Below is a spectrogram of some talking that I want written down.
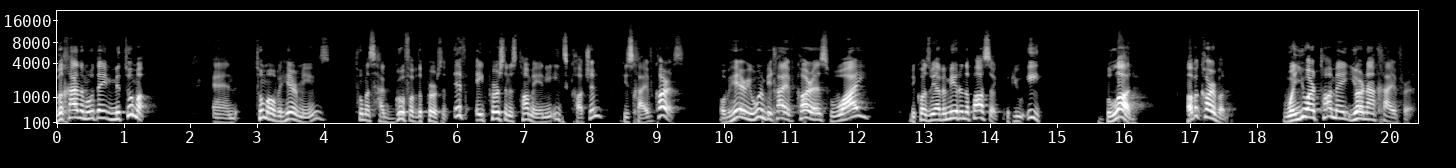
V'chad l'mutim mituma. And Tuma over here means tumas haguf of the person. If a person is tame and he eats kachim, he's chayiv kares. Over here, he wouldn't be chayiv kares. Why? Because we have a mir in the pasuk. If you eat blood of a carbon, when you are tame, you're not chayiv for it.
